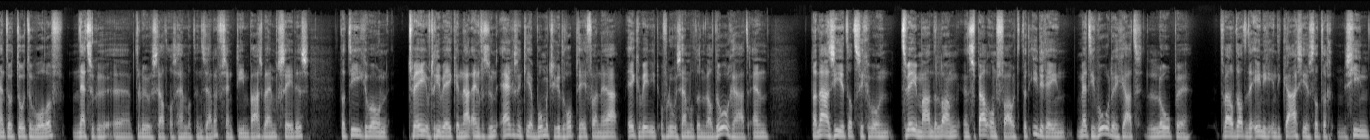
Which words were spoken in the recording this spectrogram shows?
En Toto de Wolf, net zo uh, teleurgesteld als Hamilton zelf, zijn teambaas bij Mercedes, dat die gewoon twee of drie weken na het einde van het seizoen ergens een keer een bommetje gedropt heeft van, ja, ik weet niet of Lewis Hamilton wel doorgaat. En Daarna zie je dat zich gewoon twee maanden lang een spel ontvouwt. Dat iedereen met die woorden gaat lopen. Terwijl dat de enige indicatie is dat er misschien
